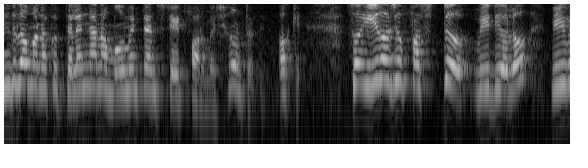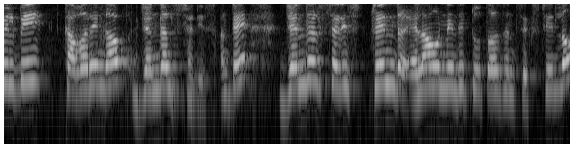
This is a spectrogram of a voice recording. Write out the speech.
ఇందులో మనకు Telangana movement and state formation ఉంటుంది. ఓకే సో ఈరోజు ఫస్ట్ వీడియోలో we will be covering up general studies అంటే జనరల్ స్టడీస్ ట్రెండ్ ఎలా ఉండింది టూ థౌజండ్ సిక్స్టీన్లో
